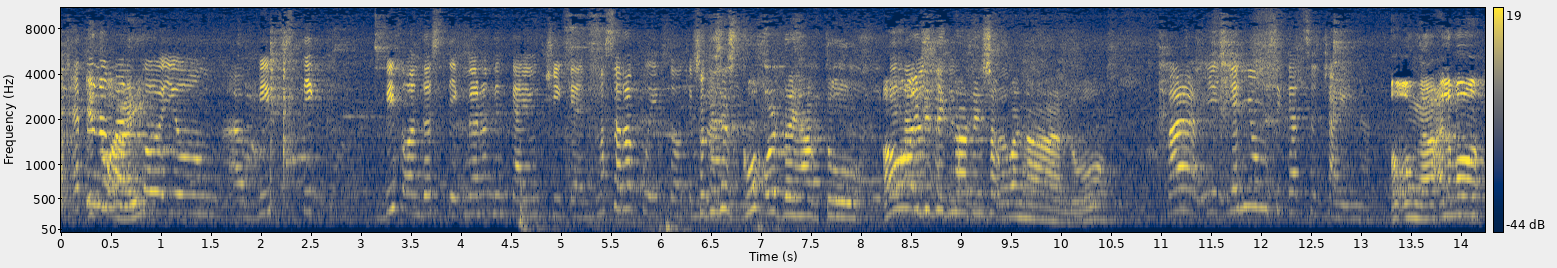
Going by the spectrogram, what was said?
Ito, Ito naman ay, po yung ah, beef stick. Beef on the stick. Meron din kayong chicken. Masarap po ito. so this is cooked or they have to, oh, ididig natin sa panalo. Para, yan yung sikat sa China. Oo nga, alam mo,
